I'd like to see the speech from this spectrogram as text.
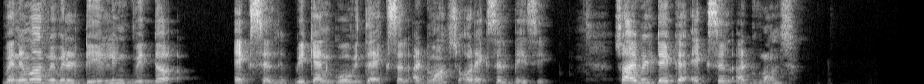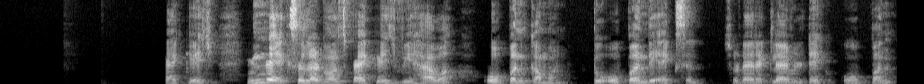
Whenever we will dealing with the excel we can go with the excel advanced or excel basic. So i will take a excel advanced package. In the excel advanced package we have a open command to open the excel. So directly i will take open.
